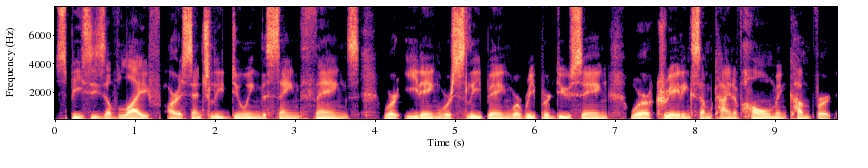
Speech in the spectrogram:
species of life are essentially doing the same things. We're eating, we're sleeping, we're reproducing, we're creating some kind of home and comfort.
